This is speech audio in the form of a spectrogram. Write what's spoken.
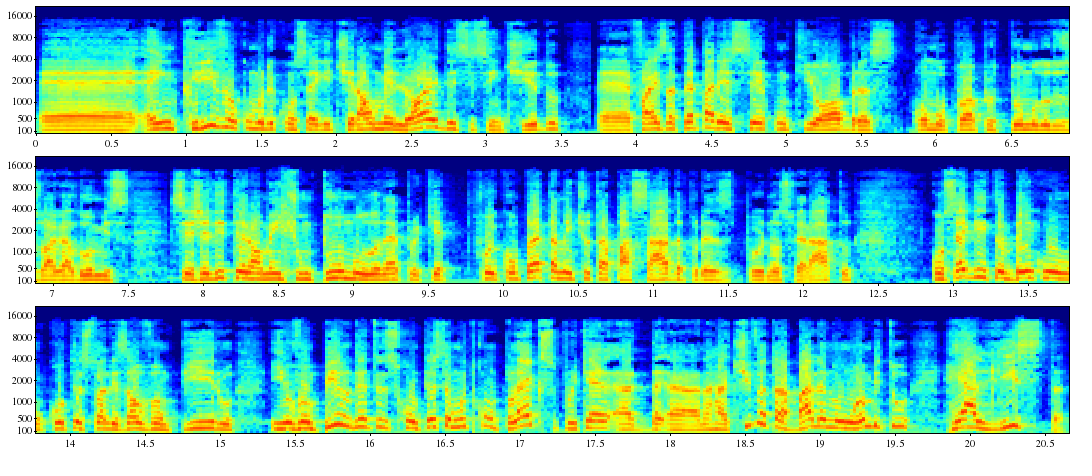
É, é incrível como ele consegue tirar o melhor desse sentido. É, faz até parecer com que obras como o próprio Túmulo dos Vagalumes seja literalmente um túmulo, né? Porque foi completamente ultrapassada por, por Nosferatu. Consegue também contextualizar o vampiro. E o vampiro, dentro desse contexto, é muito complexo, porque a, a, a narrativa trabalha num âmbito realista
